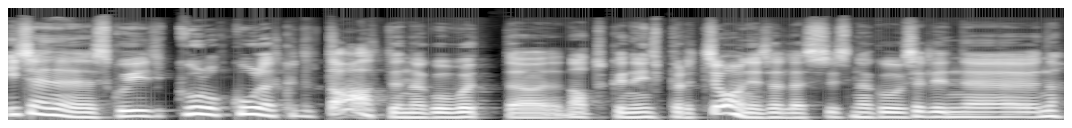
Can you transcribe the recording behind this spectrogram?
iseenesest, kui kuul- kuuled, kui te tahate nagu võtta natukene inspiratsiooni sellest, siis nagu selline noh.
